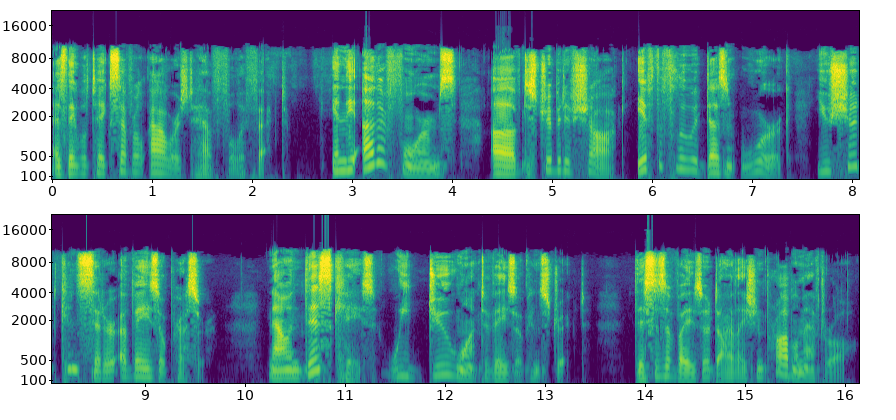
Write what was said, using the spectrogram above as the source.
as they will take several hours to have full effect. In the other forms of distributive shock, if the fluid doesn't work, you should consider a vasopressor. Now in this case, we do want to vasoconstrict. This is a vasodilation problem after all.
